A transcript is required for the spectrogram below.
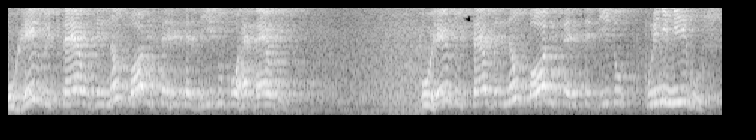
O reino dos céus ele não pode ser recebido por rebeldes. O reino dos céus ele não pode ser recebido por inimigos.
